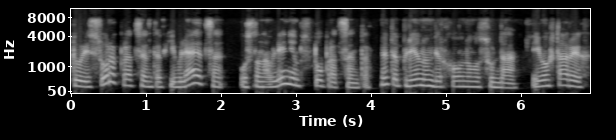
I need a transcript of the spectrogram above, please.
То есть 40% является установлением 100%. Это пленум Верховного суда. И во-вторых,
